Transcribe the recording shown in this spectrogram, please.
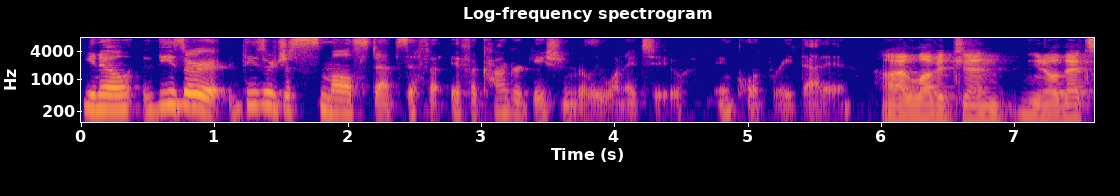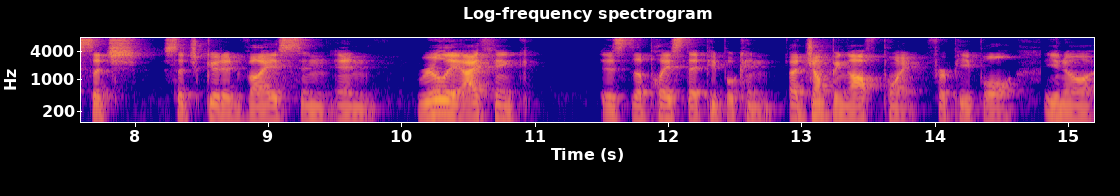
you know these are these are just small steps if a, if a congregation really wanted to incorporate that in I love it, Jenn. You know, that's such such good advice and and really I think is the place that people can a jumping off point for people, you know,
